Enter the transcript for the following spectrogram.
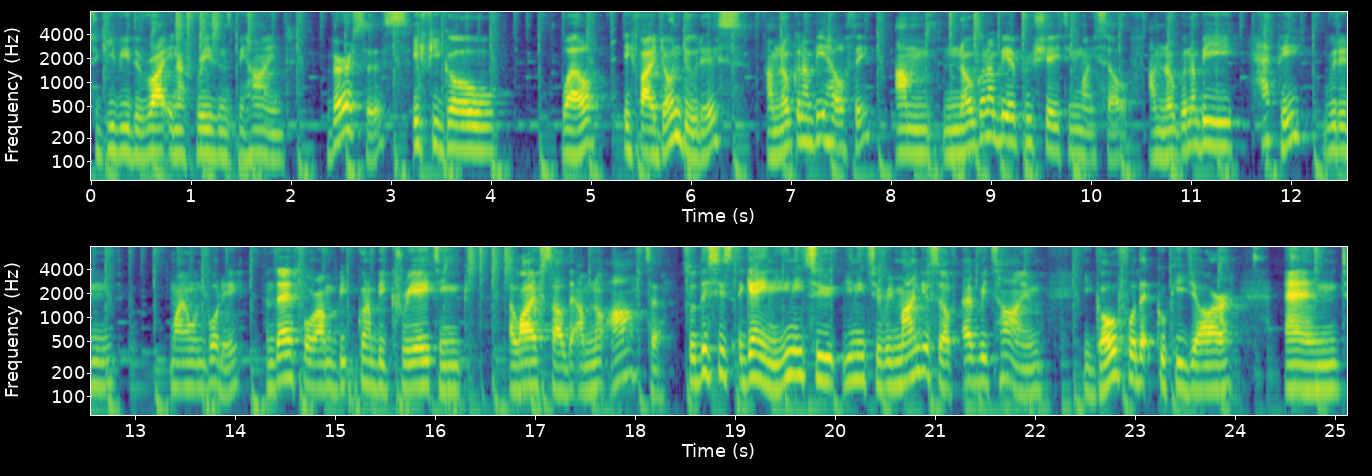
to give you the right enough reasons behind. Versus if you go, well, if I don't do this, I'm not gonna be healthy. I'm not gonna be appreciating myself. I'm not gonna be happy within my own body. And therefore, I'm be, gonna be creating a lifestyle that I'm not after. So this is again, you need to you need to remind yourself every time you go for that cookie jar and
